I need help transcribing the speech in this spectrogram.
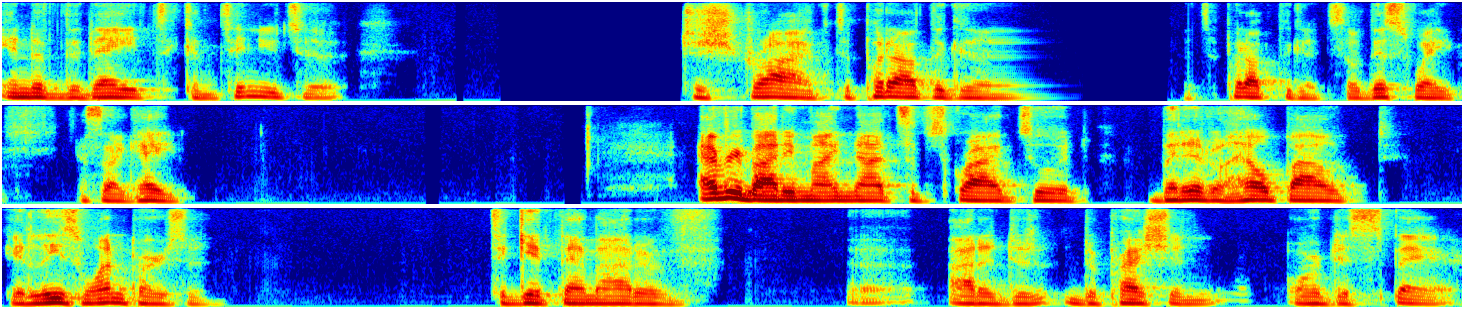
end of the day, to continue to to strive to put out the good, to put out the good. So this way, it's like, hey, everybody might not subscribe to it, but it'll help out at least one person to get them out of uh, out of de- depression or despair.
